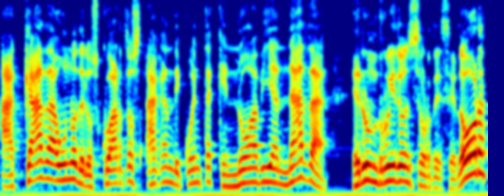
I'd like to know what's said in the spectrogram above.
a cada uno de los cuartos, hagan de cuenta que no había nada. Era un ruido ensordecedor,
